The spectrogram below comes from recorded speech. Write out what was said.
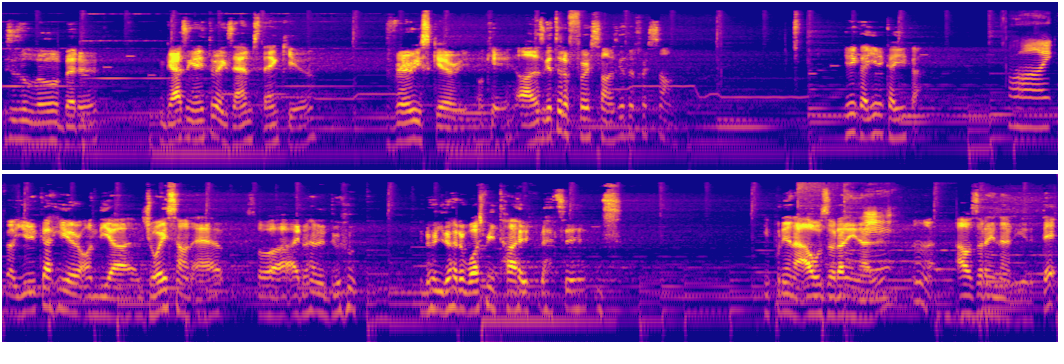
This is a little better. I'm guessing getting through exams, thank you. Very scary. Okay, uh, let's get to the first song. Let's get to the first song. Yurika, Yurika, Yurika. Right. Uh, here on the uh, Joy Sound app, so uh, I don't have to do. You know, you don't have to watch me type. That's it. you put in aozora ni naru. Hmm, aozora ni naru irutte.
